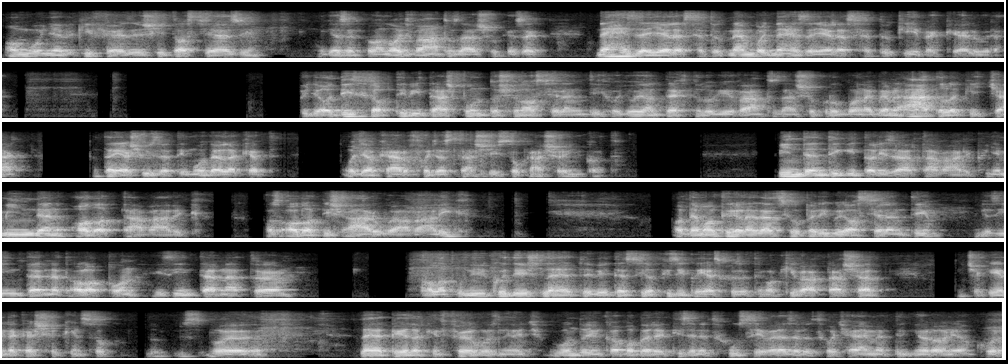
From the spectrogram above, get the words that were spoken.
angol nyelvű kifejezés itt azt jelzi, hogy ezek a nagy változások, ezek nehezen jelezhetők, nem vagy nehezen jelezhetők évekkel előre. Ugye a diszruptivitás pontosan azt jelenti, hogy olyan technológiai változások robbannak be, mert átalakítják a teljes üzleti modelleket, vagy akár a fogyasztási szokásainkat. Minden digitalizáltá válik, ugye minden adattá válik. Az adat is áruvá válik. A dematerializáció pedig ugye azt jelenti, hogy az internet alapon, az internet alapú működés lehetővé teszi a fizikai eszközöknek a kiváltását. Csak érdekességként szok, lehet példaként felhozni, hogy gondoljunk abba bele, hogy 15-20 évvel ezelőtt, hogyha elmentünk nyaralni, akkor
